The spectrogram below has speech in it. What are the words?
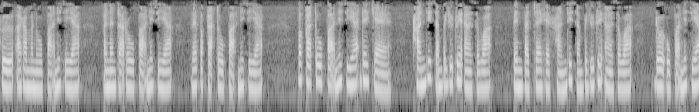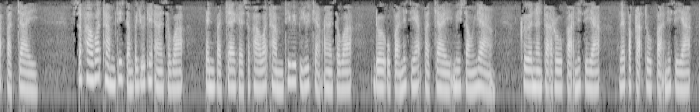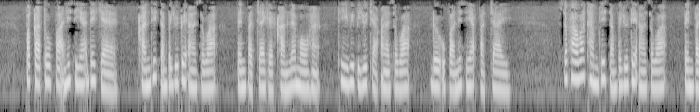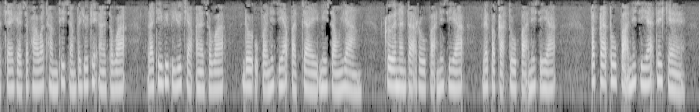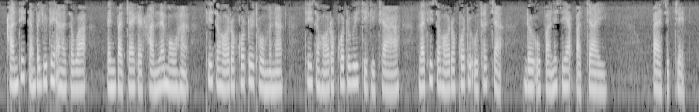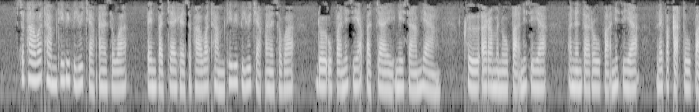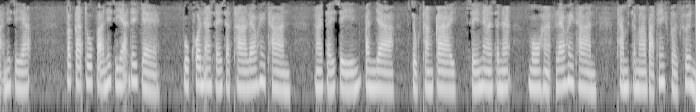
คืออารมณูปาณิสยาอนันตรูปาณิสยาและปะกะตูปาณิสยาปะกะตูปาณิสยาได้แก่ ขันธ์ที่สัมปยุทธ์ด้วยอาสวะ เป็นปัจจัยแก่ขันธ์ที่สัมปยุทธ์ด้วยอาสวะ โดยอุปาณิสยปัจจัย สภาวธรรมที่สัมปยุทธ์ด้วยอาสวะ เป็นปัจจัยแก่สภาวธรรมที่วิปยุทธจากอาสวะ โดยอุปาณิสยปัจจัยมีสองอย่าง คืออนันตรูปาณิสยาและปะกะตูปะนิสยาปะกะตูปะนิสยาได้แก่ ขันธ์ที่สัมปยุทธ์ด้วยอาสวะ เป็นปัจจัยแก่ขันธ์และโมหะ ที่วิปยุทธจากอาสวะ โดยอุปาณิสยปัจจัย สภาวธรรมที่สัมปยุทธ์ด้วยอาสวะ เป็นปัจจัยแก่สภาวธรรมที่สัมปยุทธ์ด้วยอาสวะ และที่วิปยุทธจากอาสวะ โดยอุปาณิสยปัจจัยมีสองอย่าง คืออนันตารูปานิสยาและปะกะตูปานิสยาปะกะตูปานิสยาได้แก่ ขันธ์ที่สัมปยุทธ์ด้วยอาสวะ เป็นปัจจัยแก่ขันธ์และโมหะ ที่สหรคตด้วยโทมนัสที่สหรคตด้วยวิจิกิจฉาและที่สหรคตด้วยอุทจจะ โดยอุปาณิสยปัจจัยแปดสิบเจ็ด สภาวธรรมที่วิปยุจจากอาสวะ เป็นปัจจัยแก่สภาวธรรมที่วิปยุจจากอาสวะ โดยอุปาณิสยปัจจัยมีสามอย่าง คืออารามณูปาณิสยาอนันตารูปาณิสยาและปะกะตูปาณิสยาปะกะตูปานิสยะได้แก่ บุคคลอาศัยศรัทธาแล้วให้ทาน อาศัยศีล ปัญญา สุขทางกาย เสนาสนะ โมหะแล้วให้ทานทำสมาบัติให้เกิดขึ้น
